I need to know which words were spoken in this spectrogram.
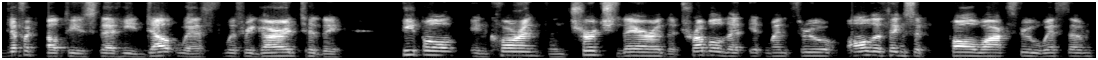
difficulties that he dealt with with regard to the people in Corinth and church there, the trouble that it went through, all the things that Paul walked through with them.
